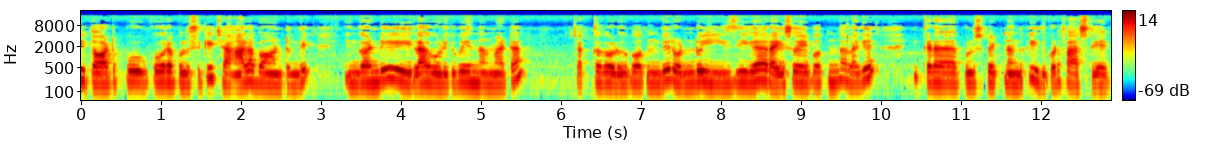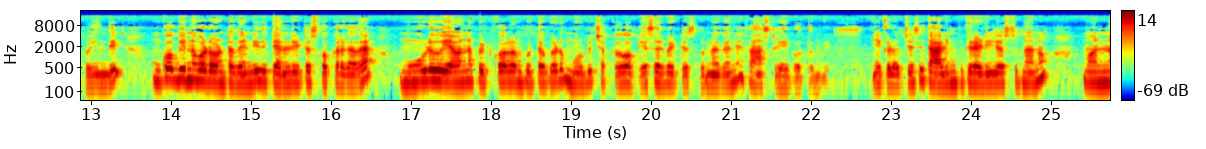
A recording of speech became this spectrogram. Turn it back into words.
ఈ తోటపూ కూర పులుసుకి చాలా బాగుంటుంది. ఇంకోండి ఇలా ఉడికిపోయింది అనమాట చక్కగా ఉడికిపోతుంది. రెండు ఈజీగా రైస్ అయిపోతుంది. అలాగే ఇక్కడ పులుసు పెట్టినందుకు ఇది కూడా ఫాస్ట్గా అయిపోయింది. ఇంకో గిన్నె కూడా ఉంటుందండి. ఇది టెన్ లీటర్స్ కుక్కర్ కదా. మూడు ఏమన్నా పెట్టుకోవాలనుకుంటే కూడా మూడు చక్కగా ఒకేసారి పెట్టేసుకున్నా కానీ ఫాస్ట్గా అయిపోతుంది. ఇక్కడ వచ్చేసి తాలింపుకి రెడీ చేస్తున్నాను. మొన్న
